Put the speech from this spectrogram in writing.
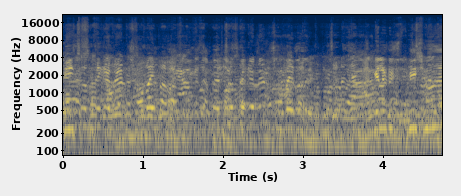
পিছন থেকে নেন, সবাই পাবে। পিছন থেকে নেন, সবাই পাবে। আঙ্কেল একটু বিশ মনে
